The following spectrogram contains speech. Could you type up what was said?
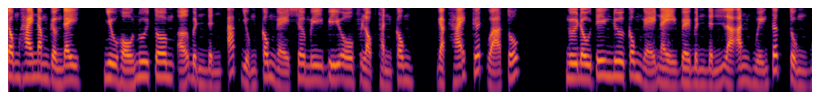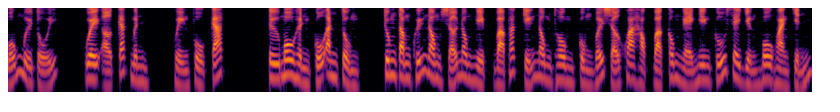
Trong hai năm gần đây, nhiều hộ nuôi tôm ở Bình Định áp dụng công nghệ sơ mi bio lọc thành công, gặt hái kết quả tốt. Người đầu tiên đưa công nghệ này về Bình Định là anh Nguyễn Tất Tùng 40 tuổi, quê ở Cát Minh, huyện Phù Cát. Từ mô hình của anh Tùng, Trung tâm khuyến nông Sở Nông nghiệp và Phát triển Nông thôn cùng với Sở Khoa học và Công nghệ nghiên cứu xây dựng mô hoàn chỉnh,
